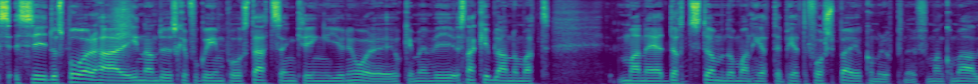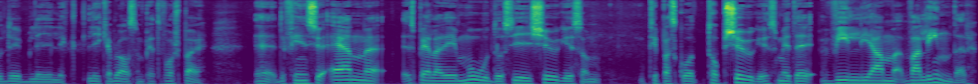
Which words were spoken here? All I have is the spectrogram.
s- Sidospår här innan du ska få gå in på statsen kring juniorer Jocke, men vi snackar ibland om att man är dödsdömd om man heter Peter Forsberg och kommer upp nu, för man kommer aldrig bli li- lika bra som Peter Forsberg. Eh, Det finns ju en eh, spelare i Modos J20 som tippas gå topp 20 som heter William Wallinder.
